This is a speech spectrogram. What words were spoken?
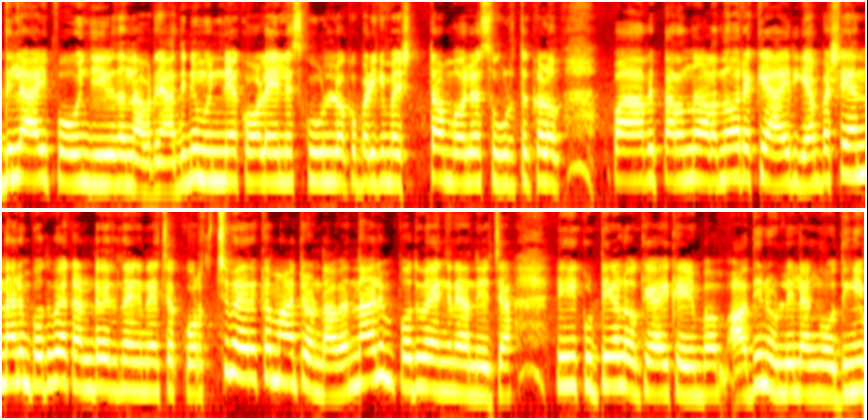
ഇതിലായി പോകും ജീവിതം എന്നാണ് പറഞ്ഞത് അതിന് മുന്നേ കോളേജിലും സ്കൂളിലൊക്കെ പഠിക്കുമ്പോൾ ഇഷ്ടം പോലെ സുഹൃത്തുക്കളും പാറി പറന്ന് നടന്നവരൊക്കെ ആയിരിക്കാം. പക്ഷേ എന്നാലും പൊതുവെ കണ്ടുവരുന്നത് എങ്ങനെയാ വെച്ചാൽ കുറച്ച് പേരൊക്കെ മാറ്റം ഉണ്ടാവും. എന്നാലും പൊതുവെ എങ്ങനെയാണെന്ന് ചോദിച്ചാൽ ഈ കുട്ടികളൊക്കെ ആയി കഴിയുമ്പം അതിനുള്ളിൽ അങ്ങ് ഒതുങ്ങി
